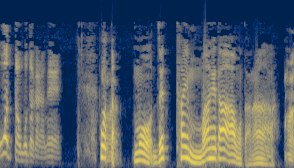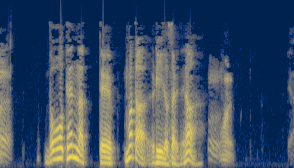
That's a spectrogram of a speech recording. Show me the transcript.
終わった思ったからね。終わった。もう、絶対負けた思ったな。はい。同点なって、またリードされてな。うん。うん。はい。いやー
